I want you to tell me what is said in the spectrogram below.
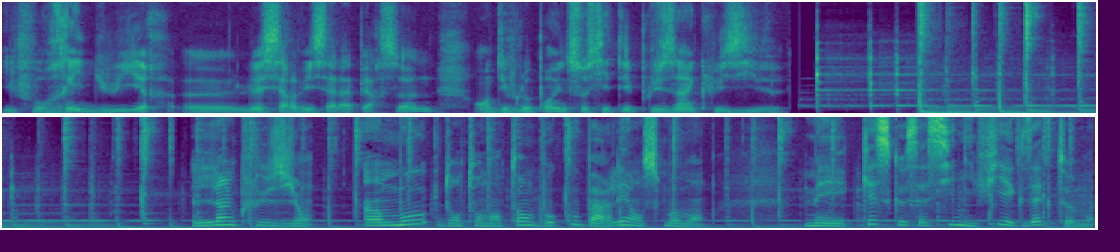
il faut réduire euh, le service à la personne en développant une société plus inclusive. L'inclusion, un mot dont on entend beaucoup parler en ce moment. Mais qu'est-ce que ça signifie exactement?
